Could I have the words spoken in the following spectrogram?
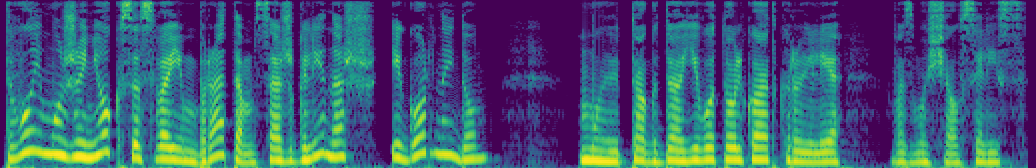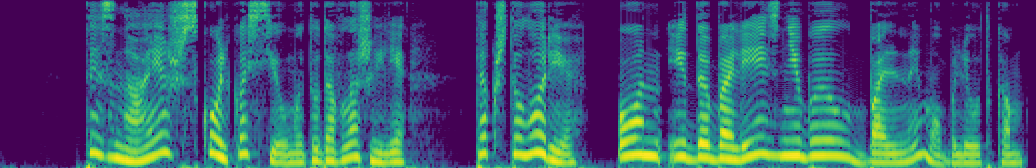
Твой муженек со своим братом сожгли наш игорный дом. Мы тогда его только открыли, — возмущался Лис. Ты знаешь, сколько сил мы туда вложили. Так что, Лори, он и до болезни был больным ублюдком.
